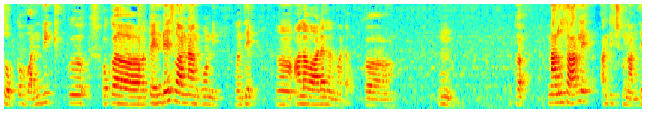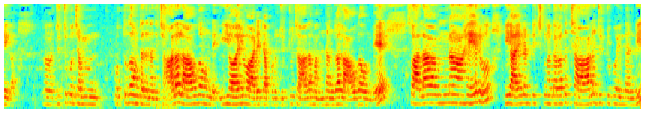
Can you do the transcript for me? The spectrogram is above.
సో ఒక్క వన్ వీక్ ఒక టెన్ డేస్ వాడినా అనుకోండి అంతే. అలా వాడాను అనమాట ఒక ఒక నాలుగు సార్లే అంటించుకున్నా అంతేగా. జుట్టు కొంచెం కొత్తగా ఉంటుంది అది చాలా లావుగా ఉండే. ఈ ఆయిల్ వాడేటప్పుడు జుట్టు చాలా మందంగా లావుగా ఉండే. సో అలా ఉన్న హెయిర్ ఈ ఆయిల్ అంటించుకున్న తర్వాత చాలా జుట్టు పోయిందండి.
